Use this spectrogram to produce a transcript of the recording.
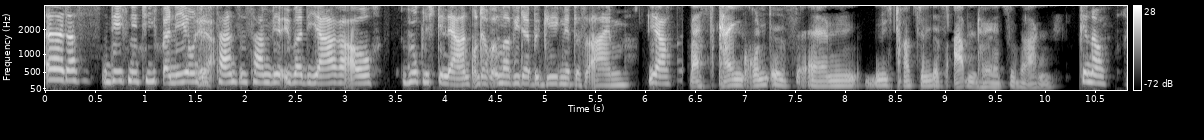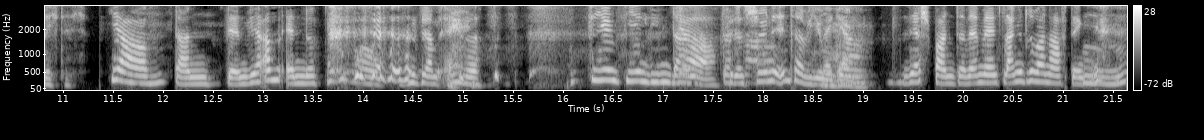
Äh, das ist definitiv bei Nähe und ja. Distanz ist, haben wir über die Jahre auch wirklich gelernt. Und auch immer wieder begegnet es einem. Ja. Was kein Grund ist, ähm, nicht trotzdem das Abenteuer zu wagen. Genau. Richtig. Ja, dann wären wir am Ende. Wow, sind wir am Ende. vielen, vielen lieben Dank. Ja, für das, das schöne Interview. Sehr gern. Ja, sehr spannend. Da werden wir jetzt lange drüber nachdenken. Mhm.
